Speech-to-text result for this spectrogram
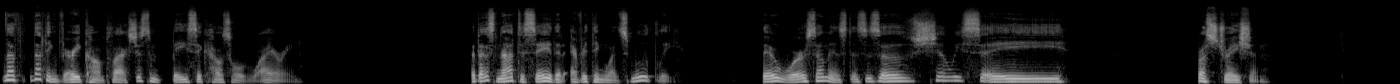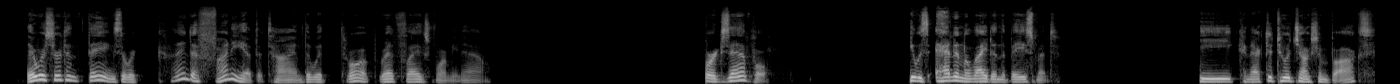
nothing very complex, just some basic household wiring. But that's not to say that everything went smoothly. There were some instances of, shall we say, frustration there were certain things that were kind of funny at the time that would throw up red flags for me now. For example, he was adding a light in the basement. He connected to a junction box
